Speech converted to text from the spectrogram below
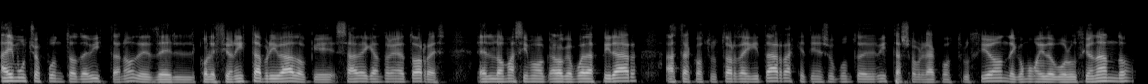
hay muchos puntos de vista, ¿no? Desde el coleccionista privado que sabe que Antonio Torres es lo máximo a lo que puede aspirar, hasta el constructor de guitarras que tiene su punto de vista sobre la construcción, de cómo ha ido evolucionando.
